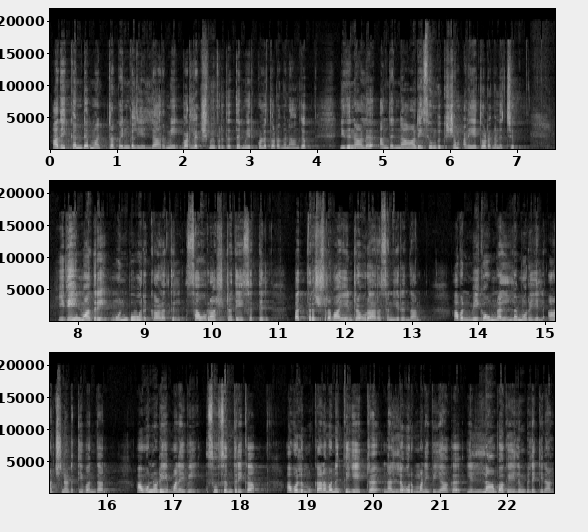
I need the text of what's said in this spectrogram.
அதை கண்ட மற்ற பெண்கள் எல்லாருமே வரலட்சுமி விரதத்தை மேற்கொள்ள தொடங்கினாங்க. இதனால் அந்த நாடே சுபிக்ஷம் அடைய தொடங்கினுச்சு. இதே மாதிரி முன்பு ஒரு காலத்தில் சௌராஷ்டிர தேசத்தில் பத்ரஸ்ரவா என்ற ஒரு அரசன் இருந்தான். அவன் மிகவும் நல்ல முறையில் ஆட்சி நடத்தி வந்தான். அவனுடைய மனைவி சுசந்திரிகா. அவளும் கணவனுக்கு ஏற்ற நல்ல ஒரு மனைவியாக எல்லா வகையிலும் விளங்கினாள்.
